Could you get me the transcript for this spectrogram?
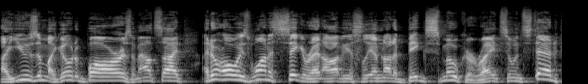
I use them. I go to bars. I'm outside. I don't always want a cigarette, obviously. I'm not a big smoker, right? So instead,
